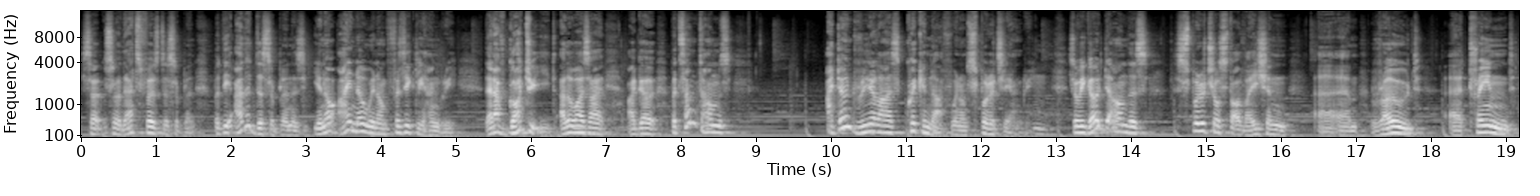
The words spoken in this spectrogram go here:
So, so that's first discipline. But the other discipline is, you know, I know when I'm physically hungry that I've got to eat. Otherwise, I, I go, but sometimes I don't realize quick enough when I'm spiritually hungry. So we go down this spiritual starvation uh, um, road uh, trend,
